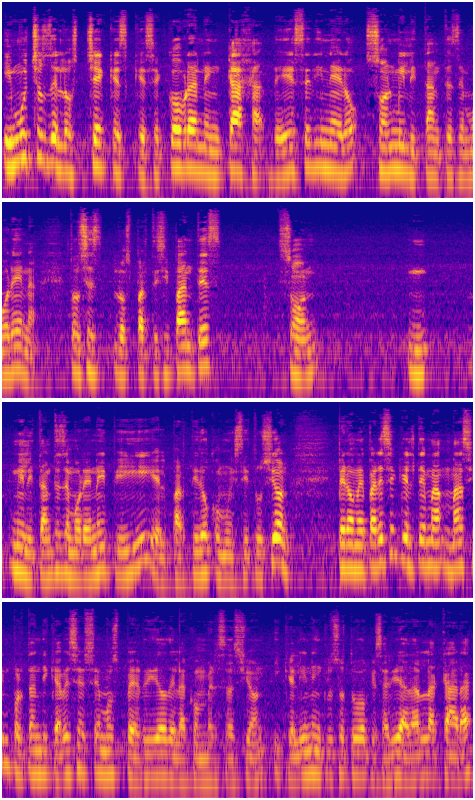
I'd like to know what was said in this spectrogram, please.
y muchos de los cheques que se cobran en caja de ese dinero son militantes de Morena. Entonces, los participantes son mm, militantes de Morena y, el partido como institución. Pero me parece que el tema más importante y que a veces hemos perdido de la conversación y que el incluso tuvo que salir a dar la cara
